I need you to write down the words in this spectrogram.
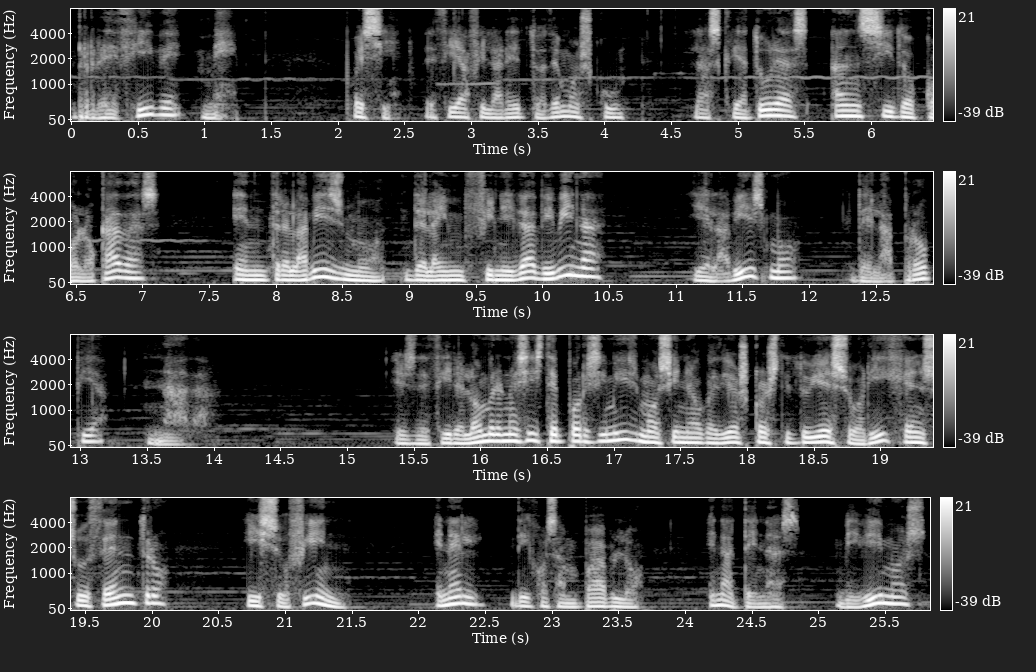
recíbeme. Pues sí, decía Filareto de Moscú, las criaturas han sido colocadas entre el abismo de la infinidad divina y el abismo de la propia nada. Es decir, el hombre no existe por sí mismo, sino que Dios constituye su origen, su centro y su fin. En él, dijo San Pablo, en Atenas, vivimos,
